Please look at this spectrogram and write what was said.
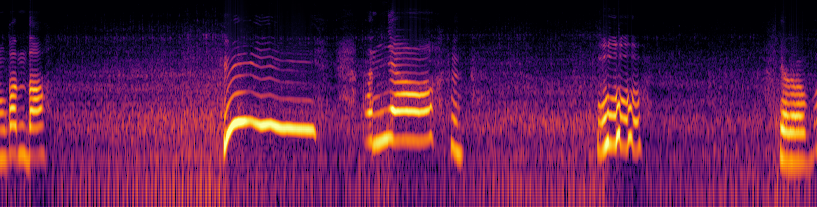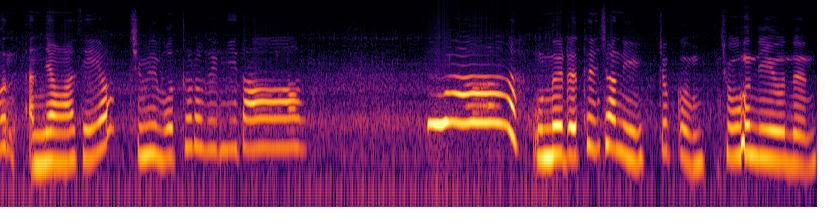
안 간다. 히이, 안녕. 오. 여러분, 안녕하세요. 주민 모토로그입니다. 우와! 오늘의 텐션이 조금 좋은 이유는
